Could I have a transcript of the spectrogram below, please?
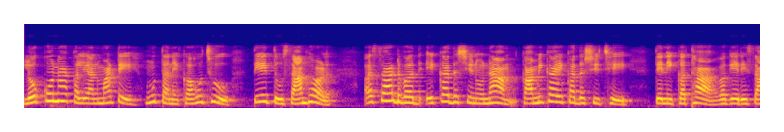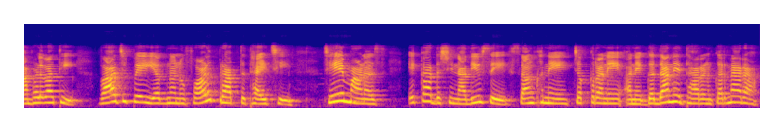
લોકોના કલ્યાણ માટે હું તને કહું છું, તે તું સાંભળ. અષાઢ વદ એકાદશીનું નામ કામિકા એકાદશી છે. તેની કથા વગેરે સાંભળવાથી વાજપેયી યજ્ઞનું ફળ પ્રાપ્ત થાય છે. જે માણસ એકાદશીના દિવસે શંખને, ચક્રને અને ગદાને ધારણ કરનારા,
